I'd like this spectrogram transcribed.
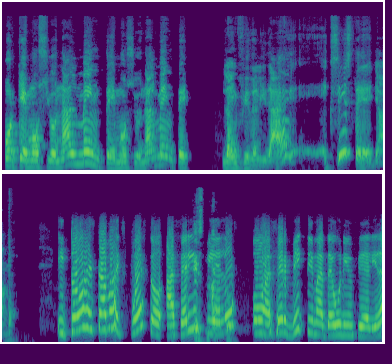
porque emocionalmente, emocionalmente, la infidelidad eh, existe, ya. Y todos estamos expuestos a ser infieles o a ser víctimas de una infidelidad.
